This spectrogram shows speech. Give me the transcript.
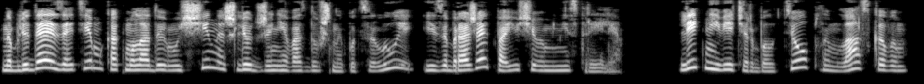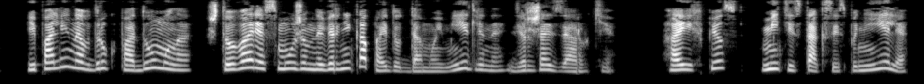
наблюдая за тем, как молодой мужчина шлет жене воздушные поцелуи и изображает поющего министреля. Летний вечер был теплым, ласковым, и Полина вдруг подумала, что Варя с мужем наверняка пойдут домой медленно, держась за руки. А их пес, Мити Стакса из Паниеля,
